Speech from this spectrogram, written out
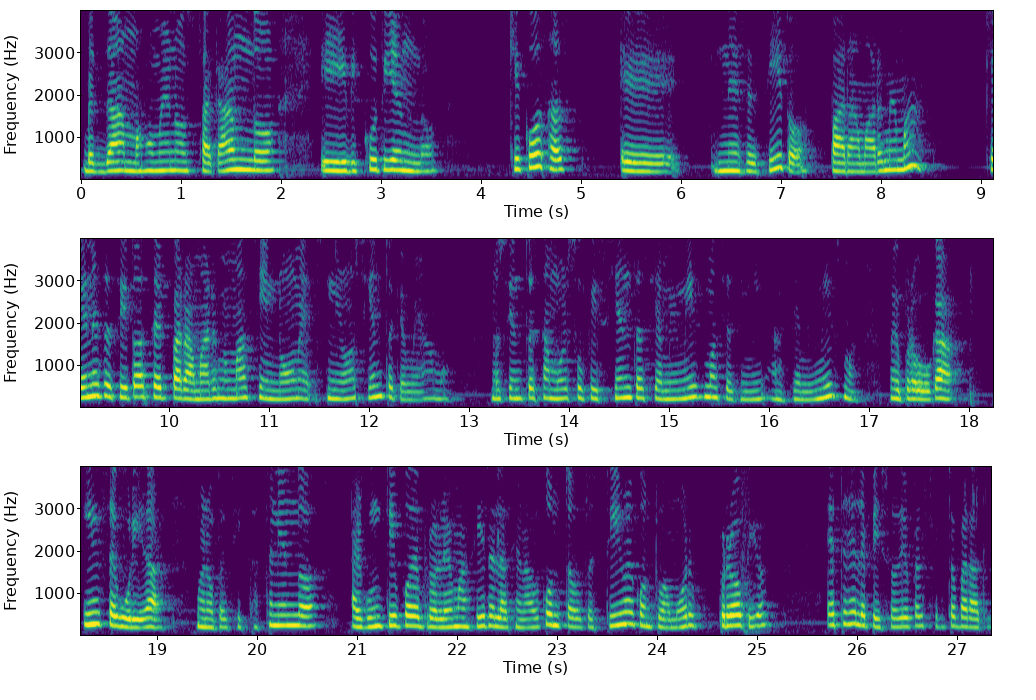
¿verdad? Más o menos sacando y discutiendo qué cosas eh, necesito para amarme más. ¿Qué necesito hacer para amarme más si no, me, no siento que me amo? No siento ese amor suficiente hacia mí mismo, hacia, hacia mí misma. Me provoca inseguridad. Bueno, pues si estás teniendo algún tipo de problema así relacionado con tu autoestima, con tu amor propio, este es el episodio perfecto para ti.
